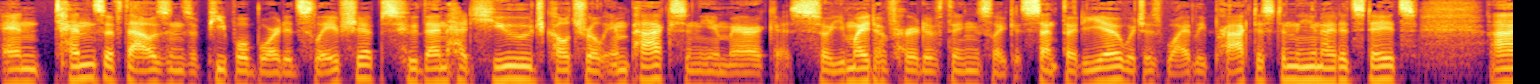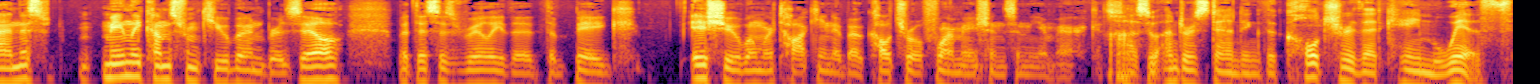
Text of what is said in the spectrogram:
And tens of thousands of people boarded slave ships who then had huge cultural impacts in the Americas. So you might have heard of things like Santeria, which is widely practiced in the United States. Uh, and this mainly comes from Cuba and Brazil, but this is really the, the big issue when we're talking about cultural formations in the Americas. Ah, so understanding the culture that came with.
